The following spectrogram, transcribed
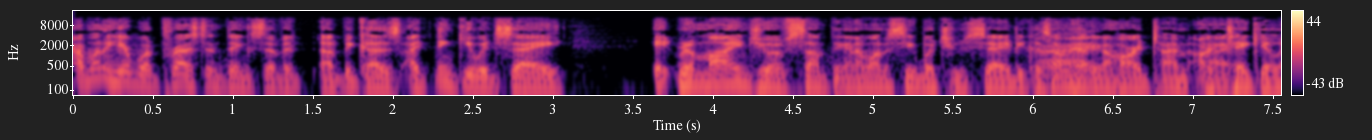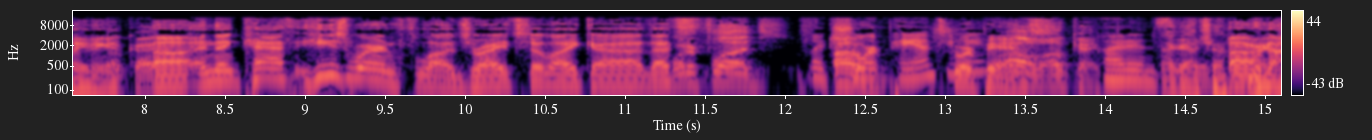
I want to hear what Preston thinks of it uh, because I think you would say it reminds you of something, and I want to see what you say because All I'm right. having a hard time All right. articulating it. Uh, and then Kath, he's wearing floods, right? So like uh, that's what are floods? Like Oh, short pants. you Short mean? pants. Oh, okay. I didn't. I see. got you. All we're right. not.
